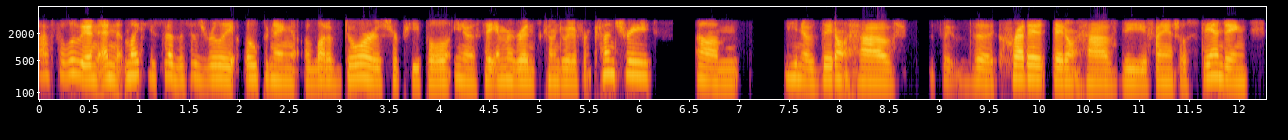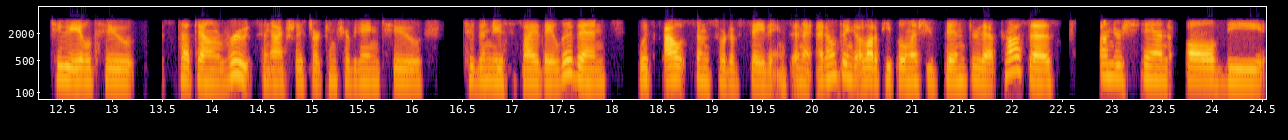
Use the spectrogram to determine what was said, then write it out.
Absolutely. And and like you said, this is really opening a lot of doors for people, you know, say immigrants come to a different country, um, you know, they don't have the, the credit, they don't have the financial standing to be able to set down roots and actually start contributing to to the new society they live in without some sort of savings. And I, I don't think a lot of people, unless you've been through that process, understand all the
